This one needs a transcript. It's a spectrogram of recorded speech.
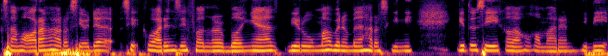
sama orang harus ya udah si keluarin si vulnerable-nya di rumah benar-benar harus gini gitu sih kalau aku kemarin jadi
